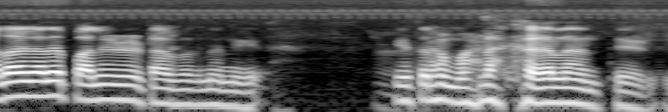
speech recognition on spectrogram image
ಅದಾಗದೇ ಪಾಲಿನೇಟ್ ಆಗ್ಬೇಕು ನನಗೆ. ಈ ಥರ ಮಾಡೋಕ್ಕಾಗಲ್ಲ ಅಂತೇಳಿ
